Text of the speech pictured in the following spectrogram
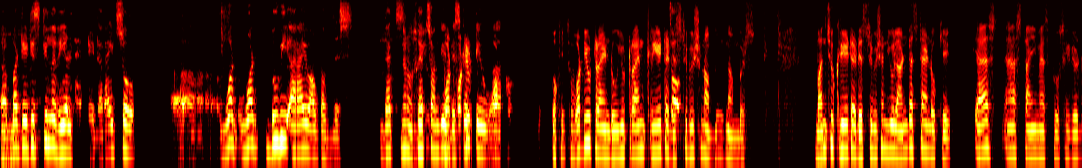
uh, Mhm. but it is still a real time data, right? So, uh, what what do we arrive out of this? That's no no so that's you, on the what, what descriptive. uh, what- okay so what do you try and do? You try and create a So- distribution of those numbers. Once you create a distribution you'll understand okay as as time has proceeded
